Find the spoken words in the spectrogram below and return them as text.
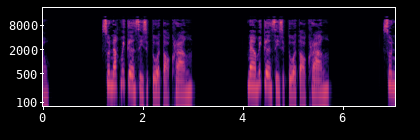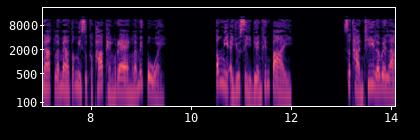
ว สุนัขไม่เกิน 40 ตัวต่อครั้ง แมวไม่เกิน 40 ตัวต่อครั้ง สุนัขและแมวต้องมีสุขภาพแข็งแรงและไม่ป่วย ต้องมีอายุ 4 เดือนขึ้นไป สถานที่และเวลา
